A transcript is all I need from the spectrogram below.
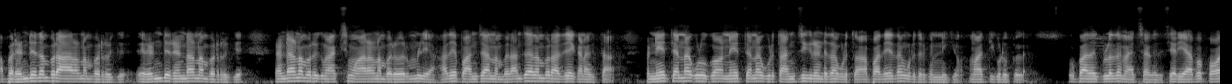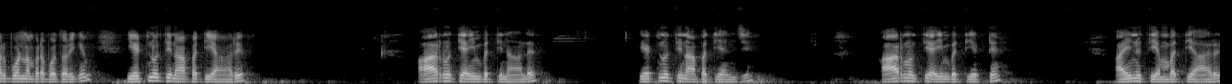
அப்போ ரெண்டு நம்பர் ஆறாம் நம்பர் இருக்குது ரெண்டு ரெண்டாம் நம்பர் இருக்குது ரெண்டாம் நம்பருக்கு மேக்ஸிமம் ஆறாம் நம்பர் வரும் இல்லையா? அதே இப்போ அஞ்சாம் நம்பர் அஞ்சாம் நம்பர் அதே கணக்கு தான். இப்போ நேற்று என்ன கொடுக்கும் நேற்று என்ன கொடுத்தா அஞ்சுக்கு ரெண்டு தான் கொடுத்தோம். அப்போ அதே தான் கொடுத்துருக்கு நிற்கும் மாற்றி கொடுக்கல. இப்போ அதுக்குள்ளே தான் மேட்ச் ஆகுது. சரி அப்போ பவர் போர்ட் நம்பரை பொறுத்த வரைக்கும் எட்நூற்றி நாற்பத்தி ஆறு ஆறுநூற்றி ஐம்பத்தி நாலு எட்நூற்றி நாற்பத்தி அஞ்சு அறுநூற்றி ஐம்பத்தி எட்டு ஐநூற்றி எண்பத்தி ஆறு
